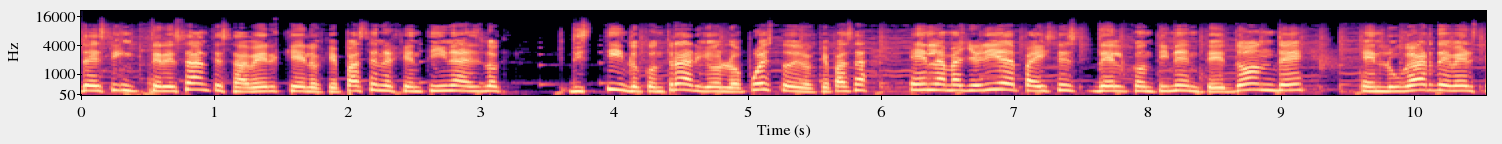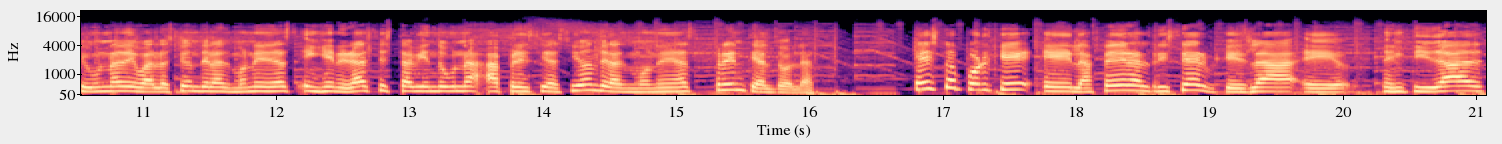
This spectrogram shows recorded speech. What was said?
es interesante saber que lo que pasa en Argentina es lo distinto, lo contrario, lo opuesto de lo que pasa en la mayoría de países del continente, donde en lugar de verse una devaluación de las monedas, en general se está viendo una apreciación de las monedas frente al dólar. Esto porque eh, la Federal Reserve, que es la eh, entidad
